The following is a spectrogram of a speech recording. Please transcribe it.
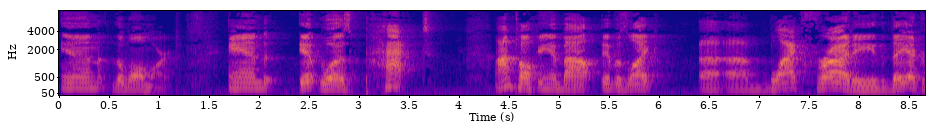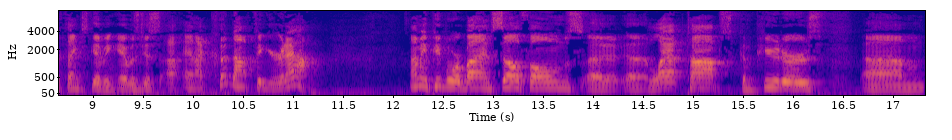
in the Walmart, and it was packed. I'm talking about it was like uh, uh, Black Friday, the day after Thanksgiving. It was just, uh, and I could not figure it out. I mean, people were buying cell phones, uh, uh, laptops, computers, um,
